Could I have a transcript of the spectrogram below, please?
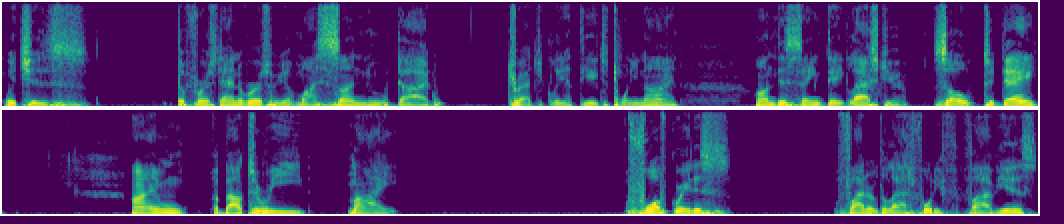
which is the first anniversary of my son who died tragically at the age of 29 on this same date last year. So today I'm about to read my fourth greatest fighter of the last 45 years,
